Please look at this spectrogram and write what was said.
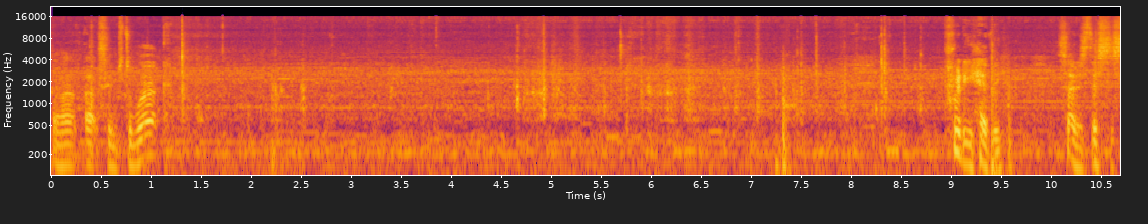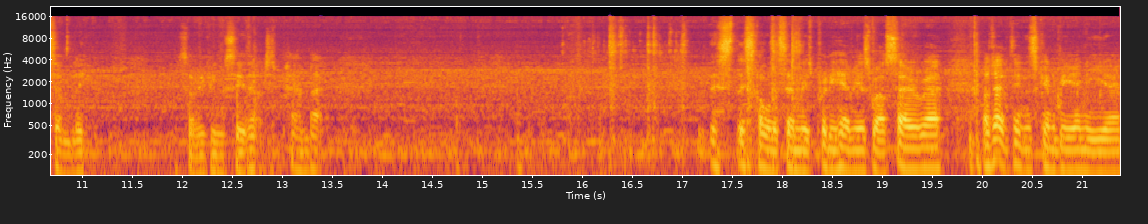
So that, that seems to work. Pretty heavy. So is this assembly. Sorry if you can see that, just pan back. This, this whole assembly is pretty heavy as well, so uh, I don't think there's going to be any uh,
